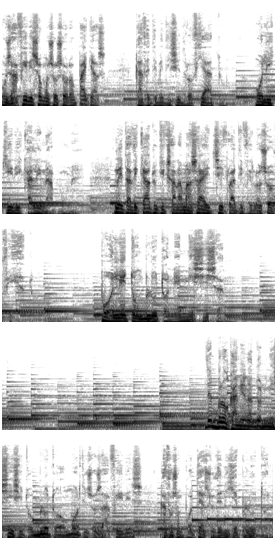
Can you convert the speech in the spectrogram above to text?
ο Ζαφύρης όμως ο Σοροπάκιας κάθεται με τη συντροφιά του. Όλοι οι κύριοι καλοί να πούμε. Λέει τα δικά του και ξαναμασάει τσίχλα τη φιλοσοφία του. Πολλοί τον πλούτον εμίσησαν Δεν πρόκανε να τον μισήσει τον πλούτο ο Μόρτης ο Ζαφύρης Καθώς ο ποτές του δεν είχε πλούτον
